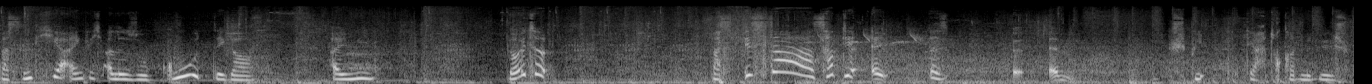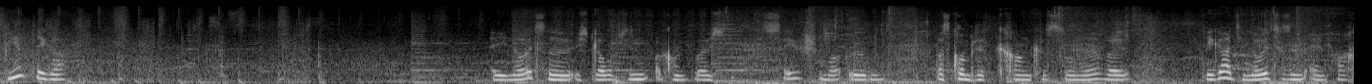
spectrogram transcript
Was sind hier eigentlich alle so gut, Digga? I mean. Leute! Was ist das? Habt ihr. Ey, das. Äh, ähm. Spiel. Der hat doch gerade mit mir gespielt, Digga. Ey Leute, ich glaube auf diesem Account war ich safe schon mal irgendwas komplett krankes so, ne? Weil, Digga, die Leute sind einfach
